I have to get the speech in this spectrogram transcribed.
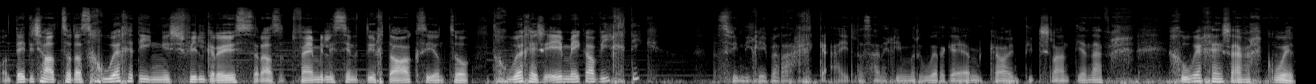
Und dort ist halt so, das Kuchending ist viel grösser. Also die Families sind natürlich da und so. Die Kuchen ist eh mega wichtig. Das finde ich eben recht geil. Das habe ich immer sehr gerne in Deutschland. Die haben einfach, Kuchen ist einfach gut.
